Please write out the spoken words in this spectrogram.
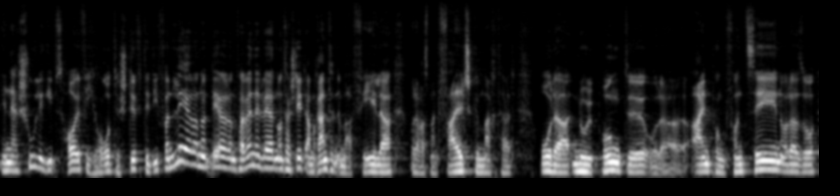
In der Schule gibt's häufig rote Stifte, die von Lehrern und Lehrerinnen verwendet werden und da steht am Rand dann immer Fehler oder was man falsch gemacht hat oder null Punkte oder ein Punkt von zehn oder so.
